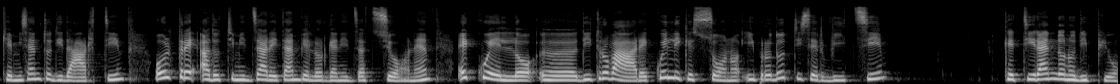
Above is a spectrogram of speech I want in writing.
che mi sento di darti, oltre ad ottimizzare i tempi e l'organizzazione, è quello eh, di trovare quelli che sono i prodotti servizi che ti rendono di più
